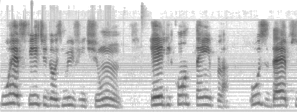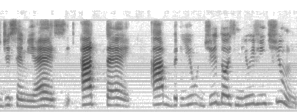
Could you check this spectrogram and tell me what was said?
o refis de 2021, ele contempla os débitos de ICMS até abril de 2021,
